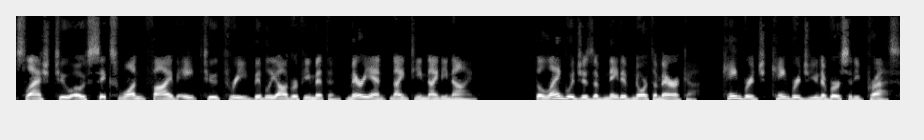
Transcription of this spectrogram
slash 2061583 Bibliography Mithun, Marianne, 1999 the Languages of Native North America. Cambridge, Cambridge University Press.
